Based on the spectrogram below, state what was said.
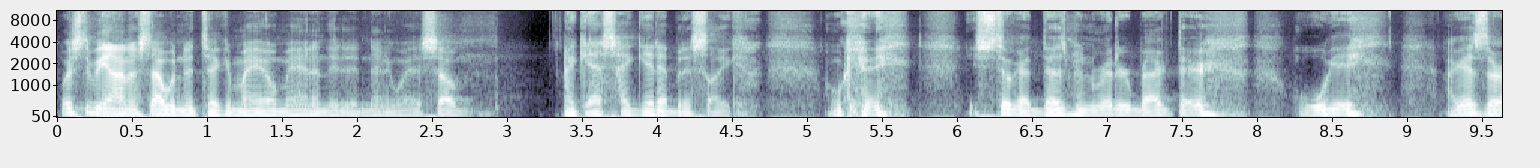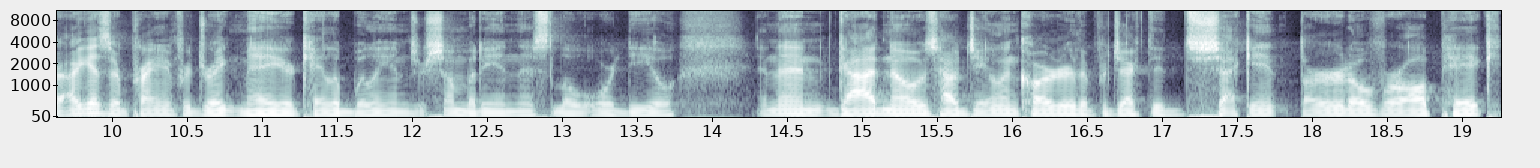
Which, to be honest, I wouldn't have taken my old man, and they didn't anyway. So, I guess I get it, but it's like, okay, you still got Desmond Ridder back there. Okay. I guess they're I guess they're praying for Drake Maye or Caleb Williams or somebody in this low ordeal. And then God knows how Jalen Carter, the projected second, third overall pick,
